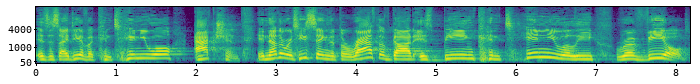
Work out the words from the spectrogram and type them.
is this idea of a continual action. In other words, he's saying that the wrath of God is being continually revealed.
